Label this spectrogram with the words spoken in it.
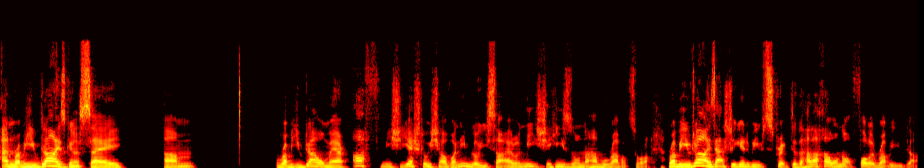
And Rabbi Yudah is going to say, um, Rabbi Yudah Omer, Af mishiyesh lo isha vanim lo hamurav Rabbi Yudah is actually going to be stricter. The halacha will not follow Rabbi Yudah.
